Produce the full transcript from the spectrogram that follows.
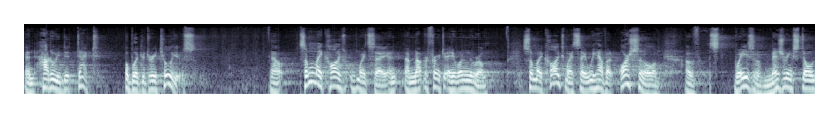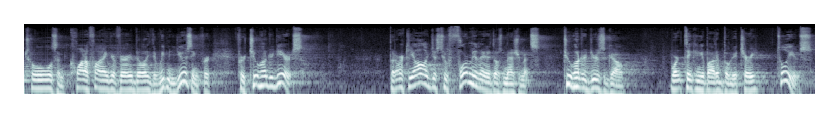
And how do we detect obligatory tool use? Now, some of my colleagues might say, and I'm not referring to anyone in the room, some of my colleagues might say we have an arsenal of, of ways of measuring stone tools and quantifying their variability that we've been using for, for 200 years. But archaeologists who formulated those measurements 200 years ago weren't thinking about obligatory tool use.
